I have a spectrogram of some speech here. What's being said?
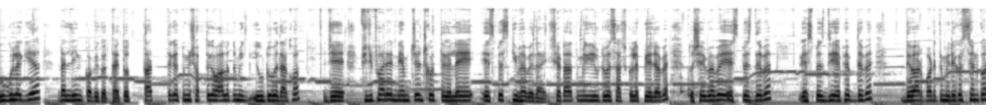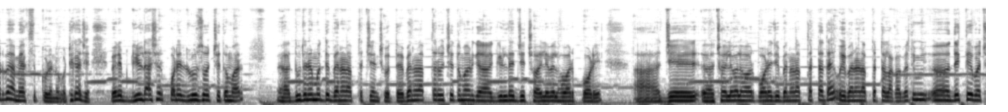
গুগলে গিয়ে একটা লিঙ্ক কপি করতে হয়। তো তার থেকে তুমি সব থেকে ভালো তুমি ইউটিউবে দেখো যে ফ্রি ফায়ারের নেম চেঞ্জ করতে গেলে স্পেস কীভাবে দেয়? সেটা তুমি ইউটিউবে সার্চ করলে পেয়ে যাবে। তো সেইভাবে স্পেস দেবে স্পেস দিয়ে এফ এফ দেবে। দেওয়ার পরে তুমি রিকোয়েস্ট সেন্ড করবে, আমি অ্যাকসেপ্ট করে নেব, ঠিক আছে? এবারে গিল্ড আসার পরে রুলস হচ্ছে তোমার দুদিনের মধ্যে ব্যানার আফতার চেঞ্জ করতে হবে ব্যানার আফতার হচ্ছে তোমার গিল্ডের যে ছয় লেভেল হওয়ার পরে যে ছয় লেভেল হওয়ার পরে যে ব্যানার আফতারটা দেয়, ওই ব্যানার আফতারটা লাগাবে। তুমি দেখতেই পাচ্ছ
